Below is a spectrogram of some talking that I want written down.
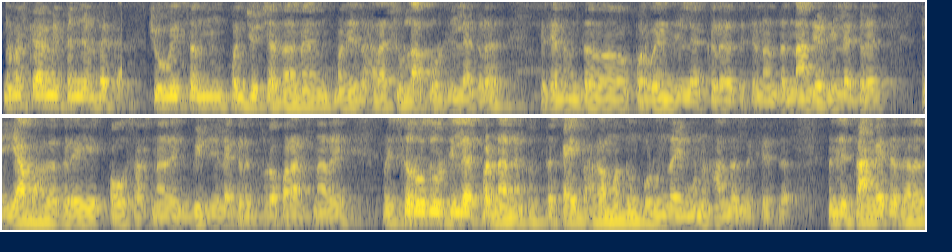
नमस्कार मी पंजाब दत्त चोवीस आणि पंचवीसच्या दरम्यान म्हणजे धाराशिव लातूर जिल्ह्याकडं त्याच्यानंतर परभणी जिल्ह्याकडं त्याच्यानंतर नांदेड जिल्ह्याकडं या भागाकडे एक पाऊस असणार आहे बीड जिल्ह्याकडे थोडाफार असणार आहे. म्हणजे सर्वदूर जिल्ह्यात पडणार नाही फक्त काही भागामधून पडून जाईल म्हणून हा अंदाज लक्षात म्हणजे सांगायचं झालं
